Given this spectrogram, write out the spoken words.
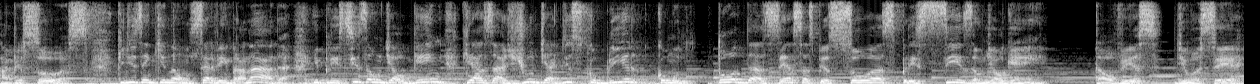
Há pessoas que dizem que não servem para nada e precisam de alguém que as ajude a descobrir como todas essas pessoas precisam de alguém. Talvez de você.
